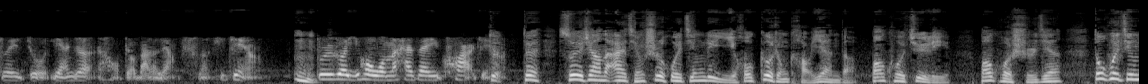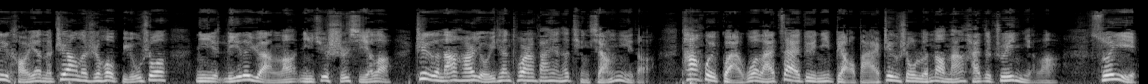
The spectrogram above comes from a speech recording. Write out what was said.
所以就连着然后表白了两次，是这样。嗯，不是说以后我们还在一块儿这样。对对，所以这样的爱情是会经历以后各种考验的，包括距离。包括时间都会经历考验的。这样的时候，比如说你离得远了，你去实习了，这个男孩有一天突然发现他挺想你的，他会拐过来再对你表白。这个时候轮到男孩子追你了，所以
